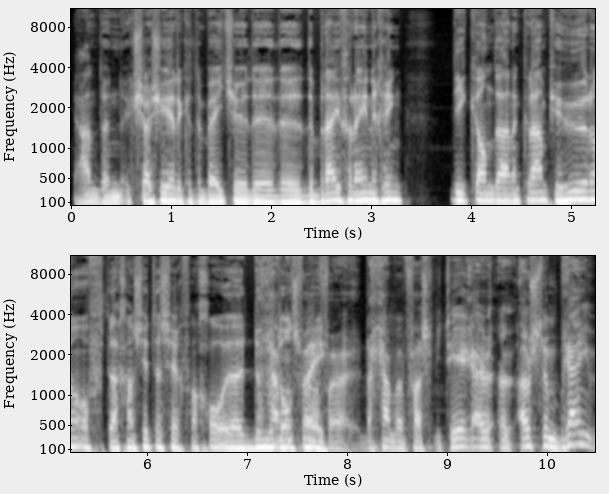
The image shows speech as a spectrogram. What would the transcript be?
ja, dan chargeer ik het een beetje, de, de, de breivereniging, die kan daar een kraampje huren of daar gaan zitten en zeggen van, goh, doe met ons mee. Dat gaan we faciliteren. Als er een brei,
